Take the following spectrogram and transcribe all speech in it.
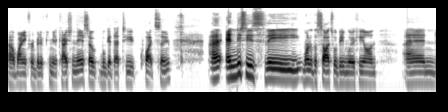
uh, waiting for a bit of communication there, so we'll get that to you quite soon. Uh, and this is the one of the sites we've been working on and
